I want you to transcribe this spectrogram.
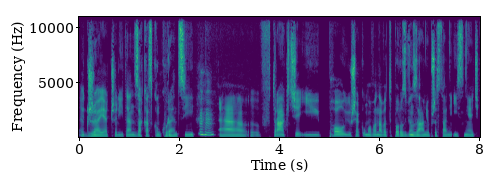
grzeje, czyli ten zakaz konkurencji mhm. E, w trakcie i po już jak umowa nawet po rozwiązaniu przestanie istnieć.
